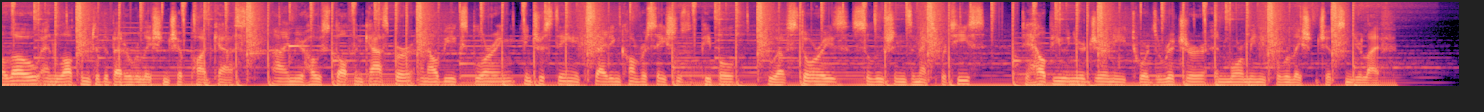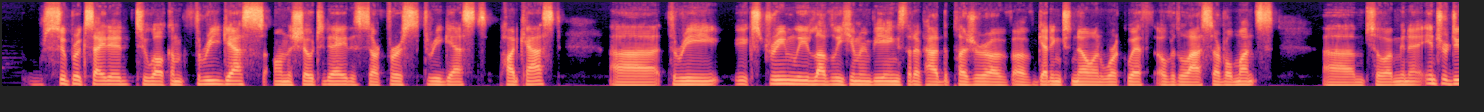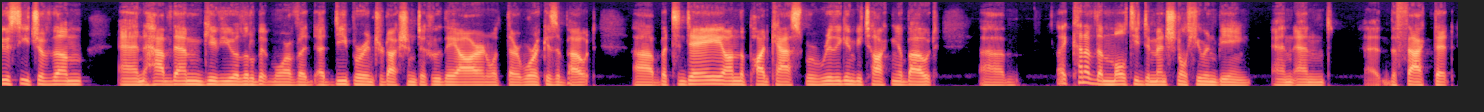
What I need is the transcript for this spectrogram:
Hello, and welcome to the Better Relationship Podcast. I'm your host, Dolphin Kasper, and I'll be exploring interesting, exciting conversations with people who have stories, solutions, and expertise to help you in your journey towards richer and more meaningful relationships in your life. Super excited to welcome three guests on the show today. This is our first three guests podcast. Uh, three extremely lovely human beings that I've had the pleasure of, of getting to know and work with over the last several months. Um, so I'm going to introduce each of them and have them give you a little bit more of a, a deeper introduction to who they are and what their work is about. Uh, but today on the podcast, we're really going to be talking about um, like kind of the multidimensional human being and and uh, the fact that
